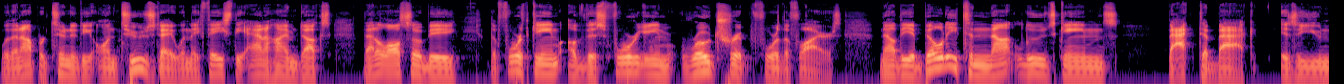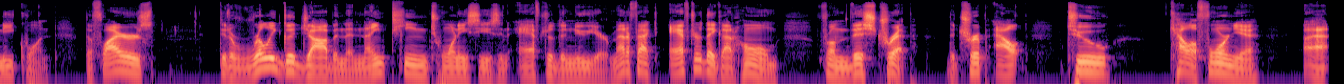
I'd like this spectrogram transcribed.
with an opportunity on Tuesday when they face the Anaheim Ducks. That'll also be the fourth game of this four game road trip for the Flyers. Now, the ability to not lose games back to back is a unique one. The Flyers did a really good job in the 1920 season after the new year. Matter of fact, after they got home from this trip, the trip out to California uh,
